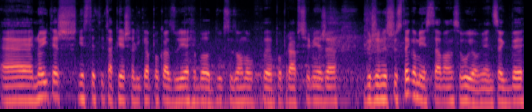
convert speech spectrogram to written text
E, No i też niestety ta pierwsza liga pokazuje, chyba od dwóch sezonów, e, poprawcie mnie, że drużyny z szóstego miejsca awansują, więc jakby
